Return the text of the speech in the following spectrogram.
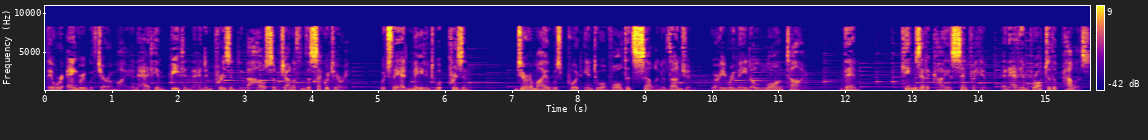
They were angry with Jeremiah and had him beaten and imprisoned in the house of Jonathan the secretary, which they had made into a prison. Jeremiah was put into a vaulted cell in a dungeon, where he remained a long time. Then King Zedekiah sent for him and had him brought to the palace,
